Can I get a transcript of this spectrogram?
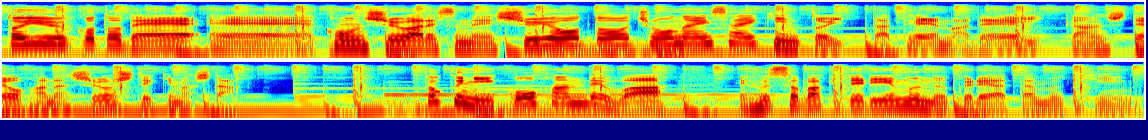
ということで、えー、今週はですね腫瘍と腸内細菌といったテーマで一貫してお話をしてきました特に後半ではフッ素バクテリウムヌクレアタム菌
